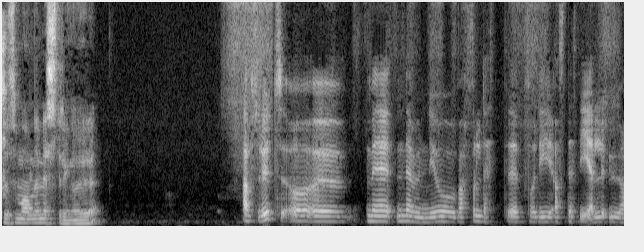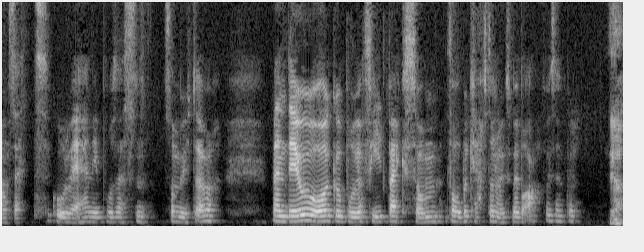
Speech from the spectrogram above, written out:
Det som har med mestring å gjøre? Absolutt. Og uh, vi nevner jo i hvert fall dette fordi altså, dette gjelder uansett hvor du er hen i prosessen som utøver. Men det er jo òg å bruke feedback som, for å bekrefte noe som er bra, f.eks. Ja.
